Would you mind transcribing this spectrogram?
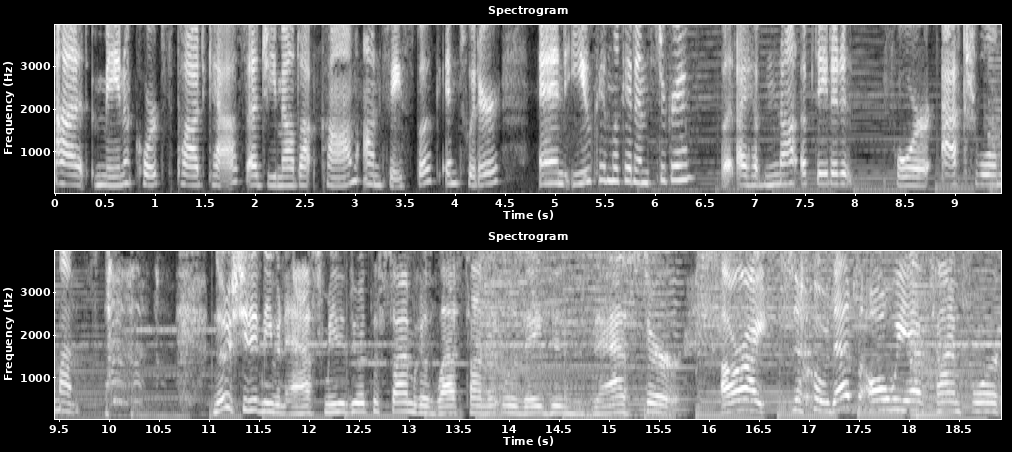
at Main Corpse Podcast at gmail.com on Facebook and Twitter. And you can look at Instagram, but I have not updated it for actual months. Notice she didn't even ask me to do it this time because last time it was a disaster. All right, so that's all we have time for.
